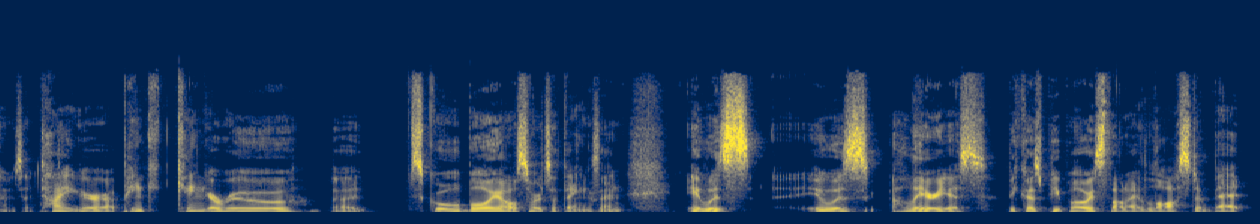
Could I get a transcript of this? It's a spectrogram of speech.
I was a tiger, a pink kangaroo, a schoolboy, all sorts of things, and it was it was hilarious because people always thought I lost a bet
